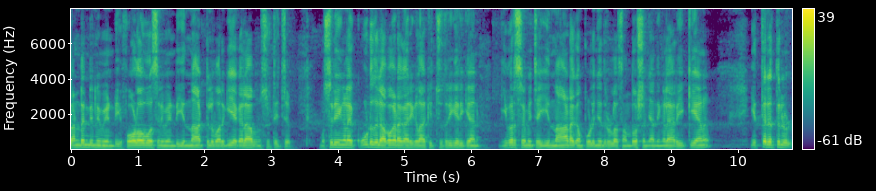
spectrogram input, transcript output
കണ്ടന്റിന് വേണ്ടി ഫോളോവേഴ്സിന് വേണ്ടി ഈ നാട്ടിൽ വർഗീയ കലാപം സൃഷ്ടിച്ച് മുസ്ലിങ്ങളെ കൂടുതൽ അപകടകാരികളാക്കി ചിത്രീകരിക്കാൻ ഇവർ ശ്രമിച്ച ഈ നാടകം പൊളിഞ്ഞതിലുള്ള സന്തോഷം ഞാൻ നിങ്ങളെ അറിയിക്കുകയാണ്. ഇത്തരത്തിലുള്ള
